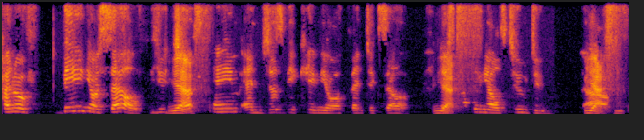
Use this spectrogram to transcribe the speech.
kind of being yourself. You Yes. just came and just became your authentic self. There's yes nothing else to do. Um, yes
